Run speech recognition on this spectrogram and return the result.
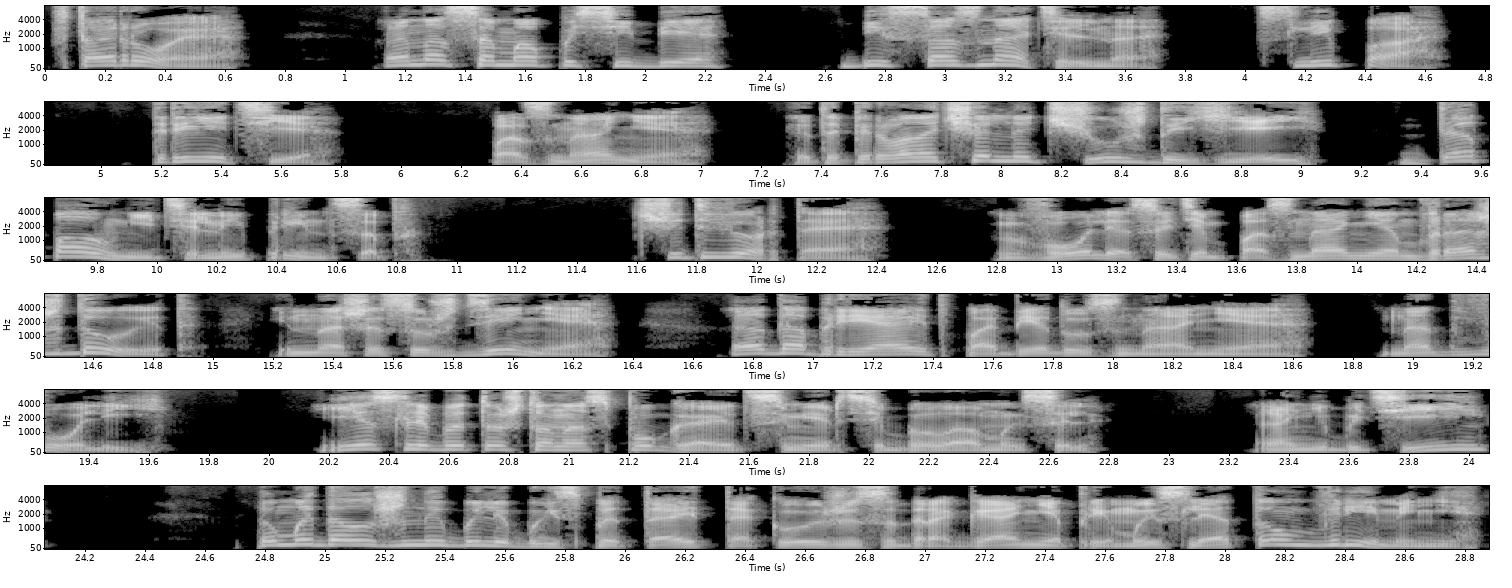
Второе. Она сама по себе бессознательна, слепа. Третье. Познание — это первоначально чуждый ей дополнительный принцип. Четвертое. Воля с этим познанием враждует, и наше суждение одобряет победу знания над волей. Если бы то, что нас пугает смерти, была мысль о небытии, то мы должны были бы испытать такое же содрогание при мысли о том времени,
